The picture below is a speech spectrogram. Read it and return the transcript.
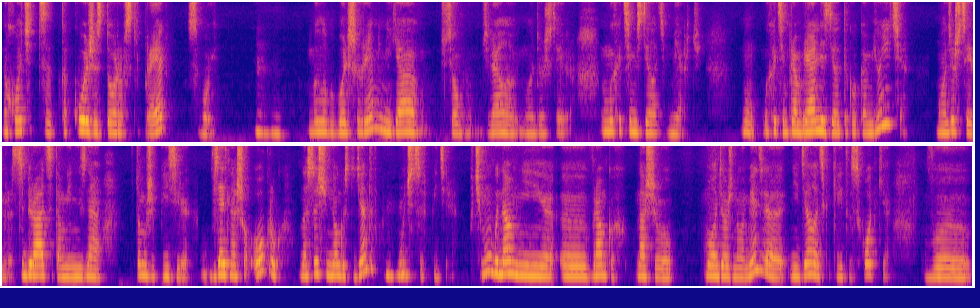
но хочется такой же здоровский проект свой. Mm-hmm. Было бы больше времени, я все уделяла молодежи севера. Мы хотим сделать мерч. Ну, мы хотим прям реально сделать такой комьюнити, молодежь севера, собираться там, я не знаю, в том же Питере, взять наш округ, у нас очень много студентов mm-hmm. учатся в Питере. Почему бы нам не э, в рамках нашего молодежного медиа не делать какие-то сходки в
